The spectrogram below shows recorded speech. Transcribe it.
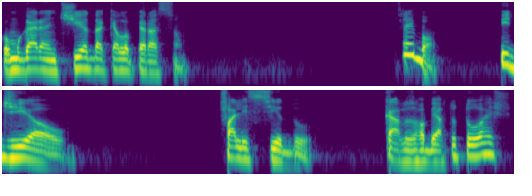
como garantia daquela operação. Falei, bom, pedi ao falecido Carlos Roberto Torres,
